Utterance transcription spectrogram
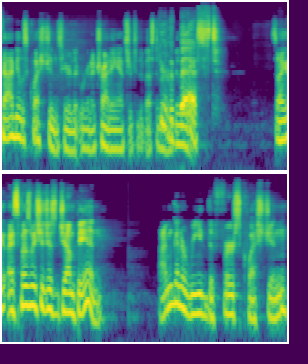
fabulous questions here that we're going to try to answer to the best of You're our the ability. best. So I, I suppose we should just jump in. I'm going to read the first question.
